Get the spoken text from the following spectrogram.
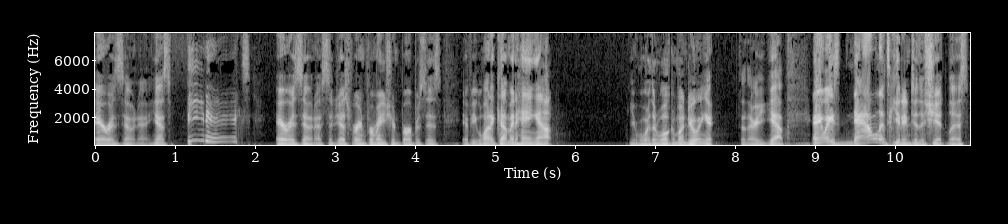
Arizona. Yes, Phoenix, Arizona. So, just for information purposes, if you want to come and hang out, you're more than welcome on doing it. So there you go. Anyways, now let's get into the shit list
